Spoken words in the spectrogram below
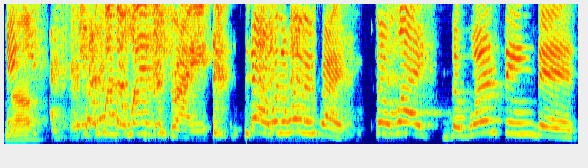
No. It's when the weather's right. yeah, when the weather's right. So, like, the one thing that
